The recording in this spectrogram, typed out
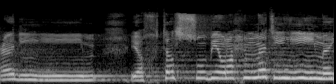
عليم يختص برحمته من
